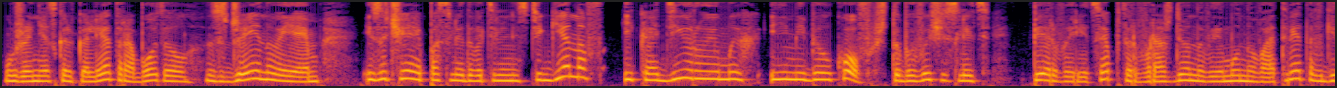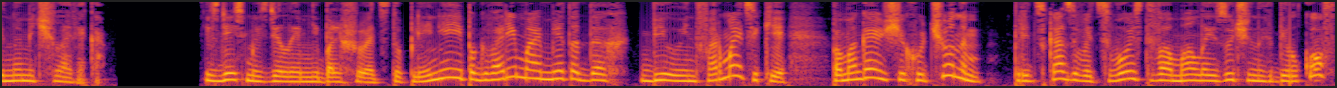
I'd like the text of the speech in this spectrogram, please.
уже несколько лет работал с Джейнуэем, изучая последовательности генов и кодируемых ими белков, чтобы вычислить первый рецептор врожденного иммунного ответа в геноме человека. Здесь мы сделаем небольшое отступление и поговорим о методах биоинформатики, помогающих ученым предсказывать свойства малоизученных белков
